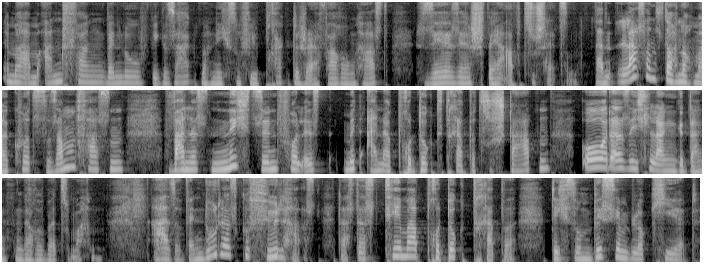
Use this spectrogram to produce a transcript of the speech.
immer am Anfang, wenn du, wie gesagt, noch nicht so viel praktische Erfahrung hast, sehr, sehr schwer abzuschätzen. Dann lass uns doch noch mal kurz zusammenfassen, wann es nicht sinnvoll ist, mit einer Produkttreppe zu starten oder sich langen Gedanken darüber zu machen. Also, wenn du das Gefühl hast, dass das Thema Produkt Produkttreppe dich so ein bisschen blockiert,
